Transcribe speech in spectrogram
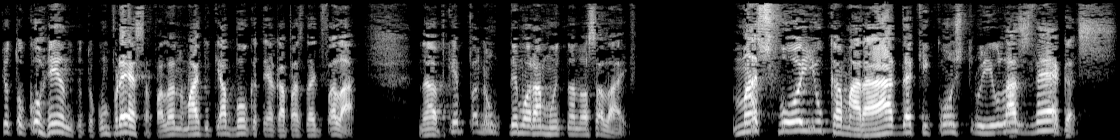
que eu estou correndo, que eu estou com pressa, falando mais do que a boca tem a capacidade de falar. Não, porque para não demorar muito na nossa live. Mas foi o camarada que construiu Las Vegas.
